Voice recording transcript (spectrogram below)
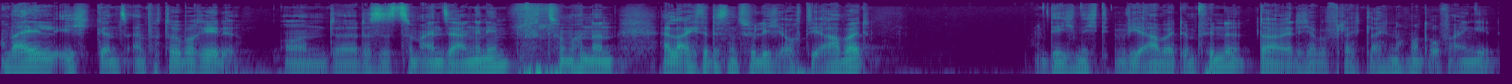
weil ich ganz einfach darüber rede. Und äh, das ist zum einen sehr angenehm, zum anderen erleichtert es natürlich auch die Arbeit, die ich nicht wie Arbeit empfinde. Da werde ich aber vielleicht gleich nochmal drauf eingehen.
